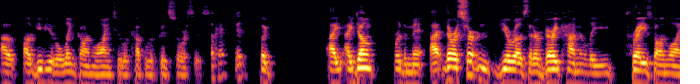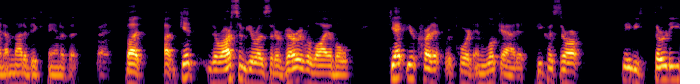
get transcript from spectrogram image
I'll, I'll give you the link online to a couple of good sources. Okay, good. But I, I don't for the I, there are certain bureaus that are very commonly praised online. I'm not a big fan of it, Right. but uh, get there are some bureaus that are very reliable. Get your credit report and look at it because there are maybe 30,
